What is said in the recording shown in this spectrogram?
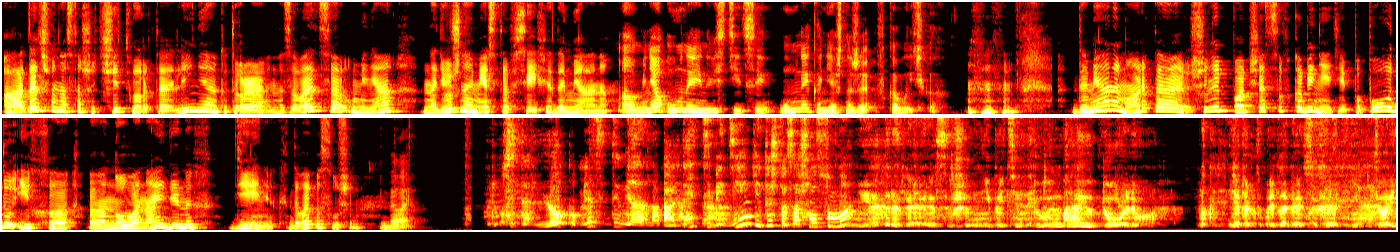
А дальше у нас наша четвертая линия, которая называется «У меня надежное место в сейфе Дамиана». А у меня умные инвестиции. Умные, конечно же, в кавычках. Дамиан и Марта решили пообщаться в кабинете по поводу их э, новонайденных денег. Давай послушаем. Давай. Отдать тебе деньги? Ты что, сошел с ума? Нет, дорогая, я совершенно не претендую на твою долю. Я только предлагаю сохранить твои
